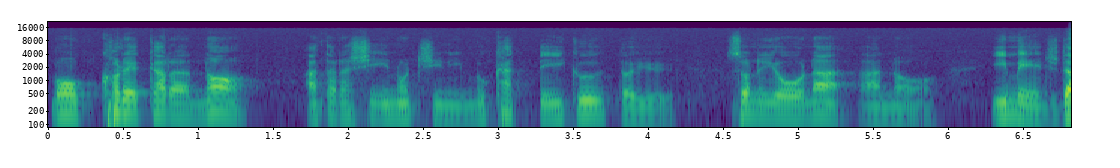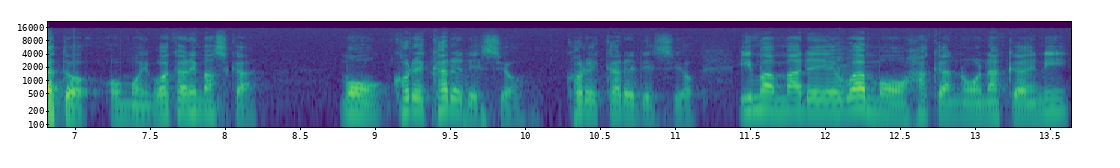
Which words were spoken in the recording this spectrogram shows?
もうこれからの新しい命に向かっていくというそのようなあのイメージだと思い分かりますか？もうこれからですよ。これからですよ。今まではもう墓の中に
